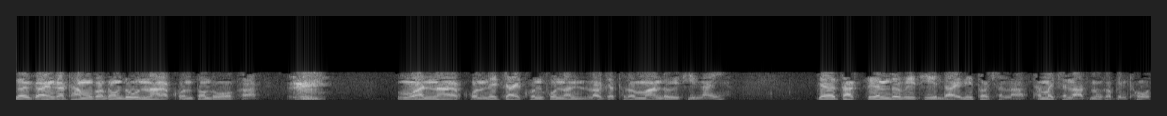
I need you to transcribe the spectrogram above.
แล้วการกระทำก็ต้องดูหน้าคนต้องดูโอกาสว่าหน้าคนในใจคนผู้นั้นเราจะทรมานโดยที่ไหน จะตักเตือนด้วยวิธีใดนี่ต้องฉลาด ถ้าไม่ฉลาดมันก็เป็นโทษ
